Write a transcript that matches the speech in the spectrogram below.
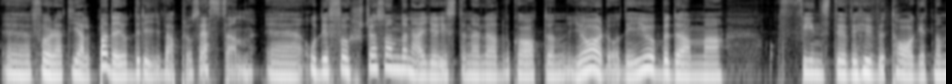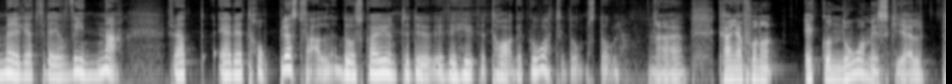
eh, för att hjälpa dig att driva processen. Eh, och det första som den här juristen eller advokaten gör då, det är ju att bedöma finns det överhuvudtaget någon möjlighet för dig att vinna? För att är det ett hopplöst fall, då ska ju inte du överhuvudtaget gå till domstol. Nej. Kan jag få någon ekonomisk hjälp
